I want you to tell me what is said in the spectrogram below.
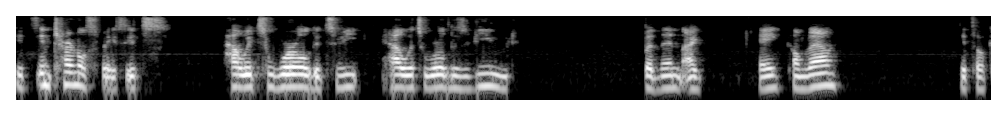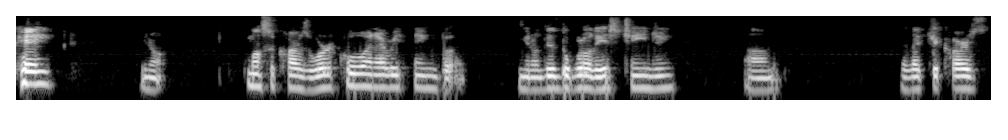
its, internal space, its how its world, its how its world is viewed. But then I hey, calm down. It's okay. You know, muscle cars were cool and everything, but you know, the, the world is changing. Um, electric cars,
